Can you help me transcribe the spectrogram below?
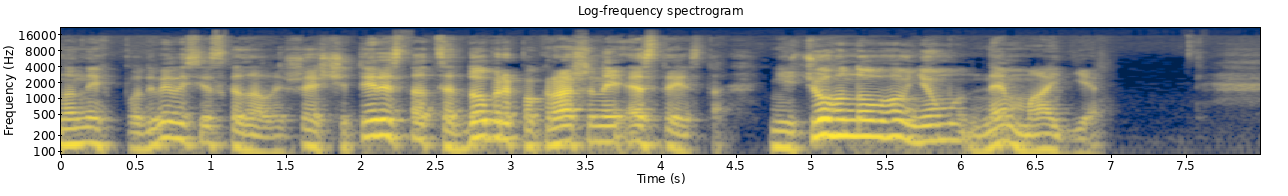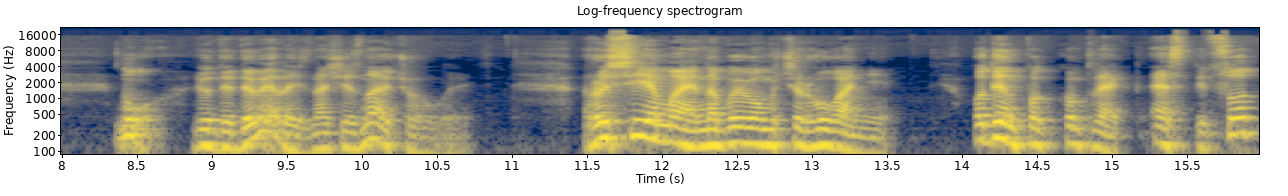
на них, подивилися і сказали, що С-400 це добре покрашений С-300. Нічого нового в ньому немає. Ну, люди дивились, значить знають, що говорять. Росія має на бойовому чергуванні один комплект С-500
